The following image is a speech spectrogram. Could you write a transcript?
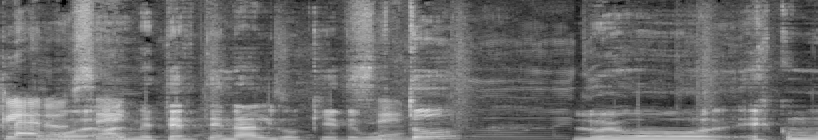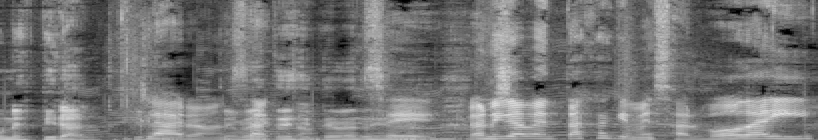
Claro, Como sí. al meterte en algo que te Sí. gustó, luego es como una espiral. Claro, te exacto. metes y te metes y Sí. La única O sea, ventaja que me salvó de ahí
